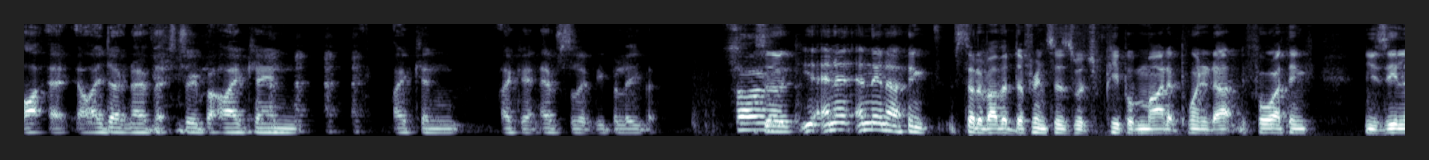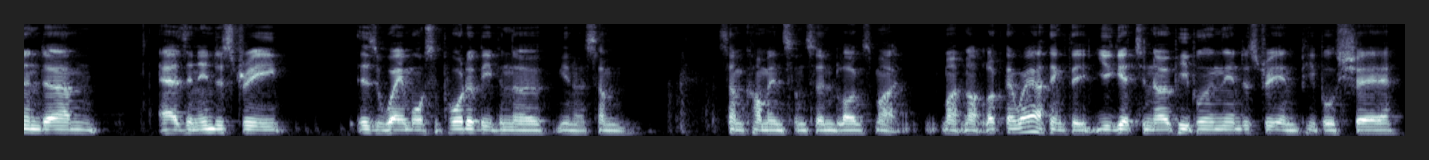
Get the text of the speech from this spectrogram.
I, I don't know if that's true, but I can I can I can absolutely believe it. So, So yeah, and and then I think sort of other differences which people might have pointed out before. I think New Zealand um, as an industry is way more supportive, even though you know some some comments on certain blogs might might not look that way. I think that you get to know people in the industry and people share.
